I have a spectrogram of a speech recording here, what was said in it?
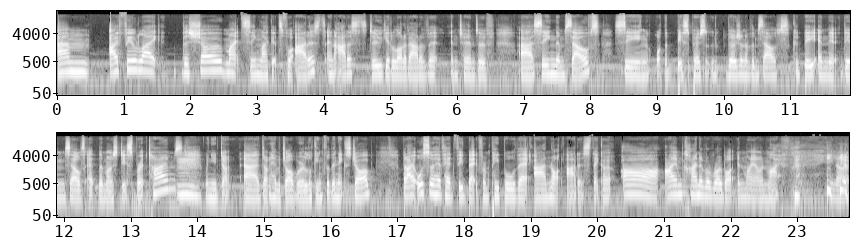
Um, I feel like the show might seem like it's for artists, and artists do get a lot of out of it in terms of uh, seeing themselves, seeing what the best person version of themselves could be, and th- themselves at the most desperate times when you don't uh, don't have a job or are looking for the next job. But I also have had feedback from people that are not artists that go, "Ah, I'm kind of a robot in my own life." You know,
